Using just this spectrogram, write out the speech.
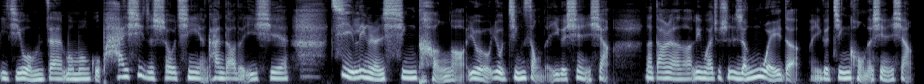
以及我们在蒙蒙古拍戏的时候亲眼看到的一些既令人心疼啊，又又惊悚的一个现象。那当然了，另外就是人为的一个惊恐的现象。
